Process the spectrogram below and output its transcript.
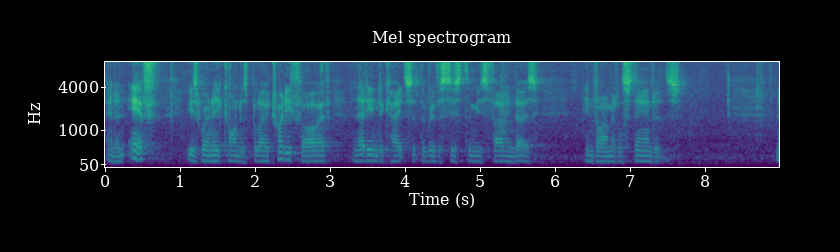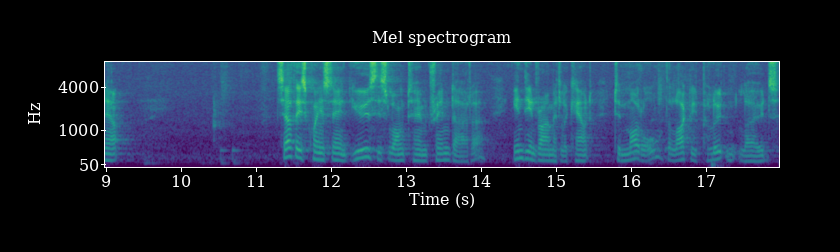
And an F is where an econ is below 25 and that indicates that the river system is failing those environmental standards. Now, South East Queensland used this long-term trend data in the environmental account to model the likely pollutant loads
